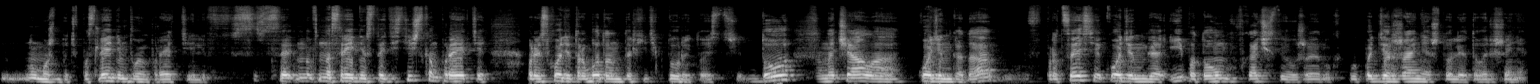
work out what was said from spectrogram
ну, может быть, в последнем твоем проекте или в, ну, на среднем статистическом проекте происходит работа над архитектурой. То есть до начала кодинга, да, в процессе кодинга и потом в качестве уже ну, как бы поддержания, что ли, этого решения.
